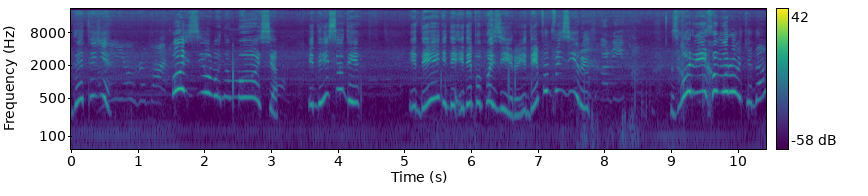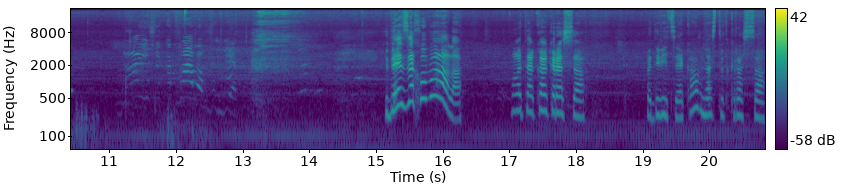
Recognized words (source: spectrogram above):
Де ти є? Ось вона Мася. Іди сюди. Іди, іди, іди попозіруй, іди попозіруй. З горіхом у руки, да? Десь заховала. Отака краса. Подивіться, яка в нас тут краса.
